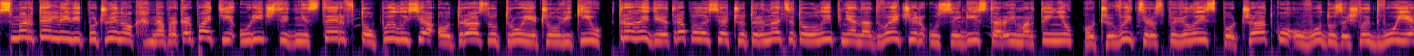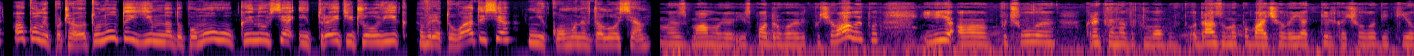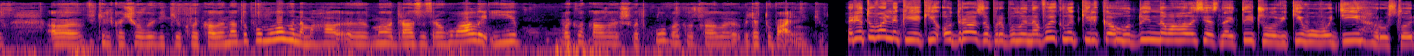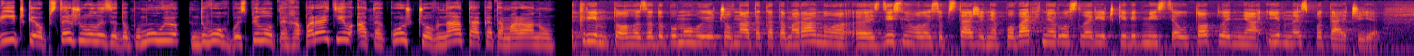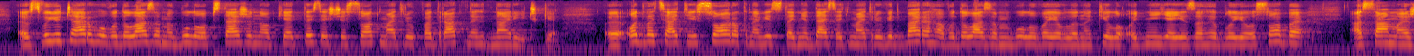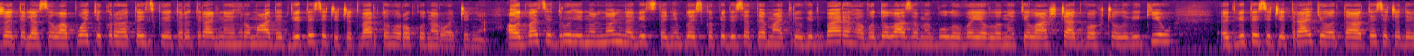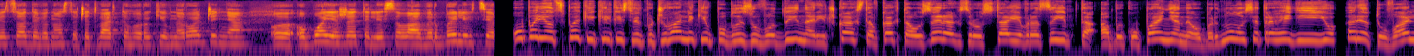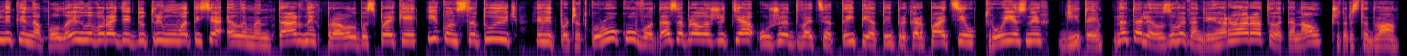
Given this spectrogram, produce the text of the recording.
Смертельний відпочинок на Прикарпатті у річці Дністер втопилися одразу троє чоловіків. Трагедія трапилася 14 липня надвечір у селі Старий Мартинів. Очевидці розповіли, спочатку у воду зайшли двоє, а коли почали тонути, їм на допомогу кинувся і третій чоловік. Врятуватися нікому не вдалося. Ми з мамою і з подругою відпочивали тут і е, почули крики на допомогу. Одразу ми побачили, як кілька чоловіків, е, кілька чоловіків кликали на допомогу. Намагали, е, ми одразу зреагували і викликали швидку, викликали рятувальників. Рятувальники, які одразу прибули на виклик, кілька годин намагалися знайти чоловіків у воді. Русло річки обстежували за допомогою двох безпілотних апаратів, а також човна та катамарану. Крім того, за допомогою човна та катамарану е, здійснювалось обстеження поверхня русла річки від місця утоплення і вниз по течії. Е, В свою чергу водолазами було обстежено 5600 метрів квадратних дна річки. Е, О 20.40 на відстані 10 метрів від берега водолазами було виявлено тіло однієї загиблої особи, а саме жителя села Потік Рогатинської територіальної громади 2004 року народження. А о 22.00 на відстані близько 50 метрів від берега водолазами було виявлено тіла ще двох чоловіків е, 2003 та 1994 років народження. Обоє жителі села Вербилівці У період спеки кількість відпочивальників поблизу води на річках, ставках та озерах зростає в рази. Та аби купання не обернулося трагедією, рятувальники наполегливо радять дотримуватися елементарних правил безпеки і констатують, від початку року вода забрала життя уже 25 прикарпатців. Троє з них діти. Наталя Лозовик, Андрій Гаргара, телеканал 402.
